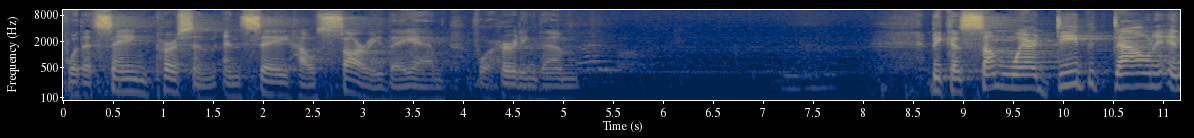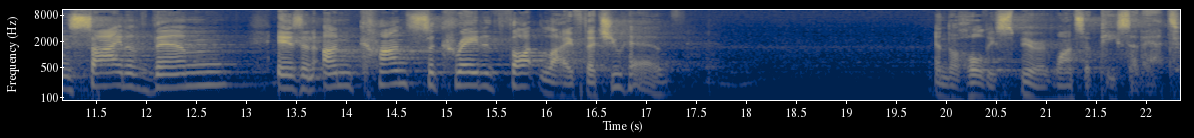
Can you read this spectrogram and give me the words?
for the same person and say how sorry they am for hurting them because somewhere deep down inside of them is an unconsecrated thought life that you have. And the Holy Spirit wants a piece of that.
